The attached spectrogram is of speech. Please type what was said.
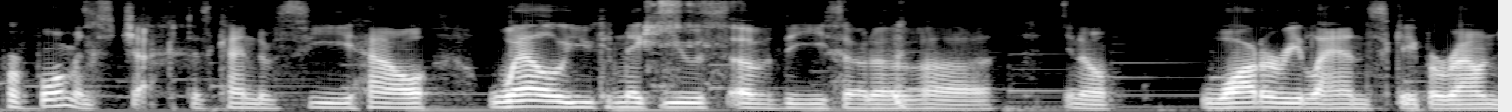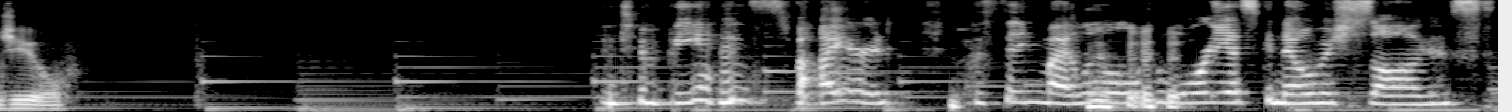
performance check to kind of see how well you can make use of the sort of uh, you know watery landscape around you. to be inspired to sing my little glorious gnomish songs.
